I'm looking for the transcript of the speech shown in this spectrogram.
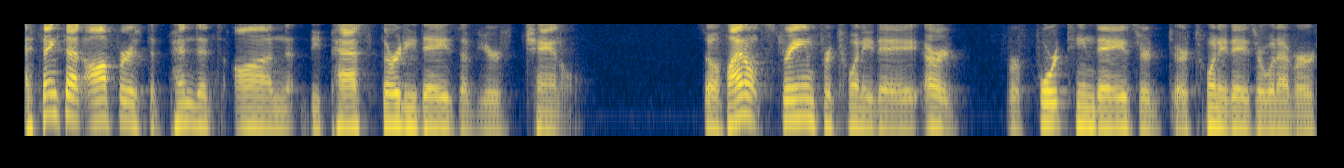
I think that offer is dependent on the past 30 days of your channel. So if I don't stream for 20 days or for 14 days or, or 20 days or whatever,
